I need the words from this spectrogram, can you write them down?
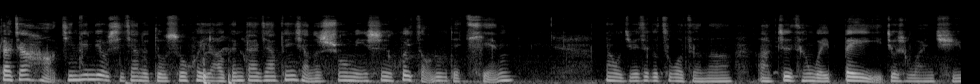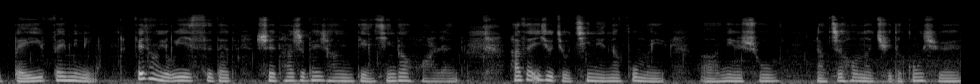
大家好，今天六十家的读书会要跟大家分享的书名是《会走路的钱》。那我觉得这个作者呢，啊，自称为“贝”，就是弯曲“贝 family”。非常有意思的是，他是非常典型的华人。他在一九九七年呢赴美呃念书，那之后呢取得工学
